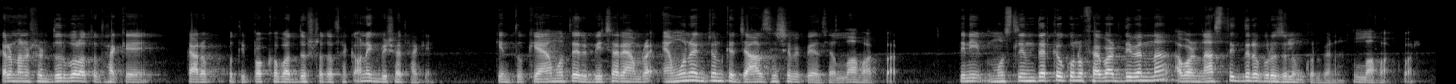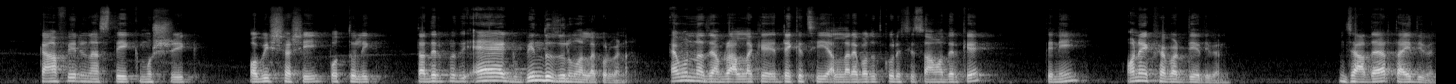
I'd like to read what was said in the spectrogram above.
কারণ মানুষের দুর্বলতা থাকে, কারও প্রতি পক্ষপাত দুষ্টতা থাকে, অনেক বিষয় থাকে। কিন্তু কেয়ামতের বিচারে আমরা এমন একজনকে জাজ হিসেবে পেয়েছি, আল্লাহ আকবার। তিনি মুসলিমদেরকেও কোনো ফেভার দিবেন না, আবার নাস্তিকদের উপরে জুলুম করবে না, আল্লাহ আকবার। কাফির, নাস্তিক, মুশরিক, অবিশ্বাসী, পত্তলিক, তাদের প্রতি এক বিন্দু জুলুম আল্লাহ করবে না। এমন না যে আমরা আল্লাহকে ডেকেছি, আল্লাহর আবাদত করেছি সো আমাদেরকে তিনি অনেক ফেভার দিয়ে দিবেন। যা দেয়ার তাই দিবেন।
